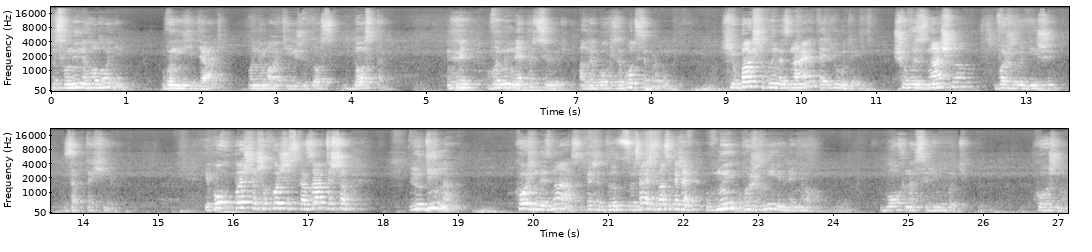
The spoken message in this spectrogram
Тобто вони не голодні. Вони їдять, вони мають їжі дос. Він говорить, вони не працюють, але Бог заботиться про них. Хіба ж ви не знаєте, люди, що ви значно важливіші за птахів? І Бог перше, що хоче сказати, що людина, кожен із нас, каже, звертається до нас і каже, ми важливі для нього. Бог нас любить. Кожного.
